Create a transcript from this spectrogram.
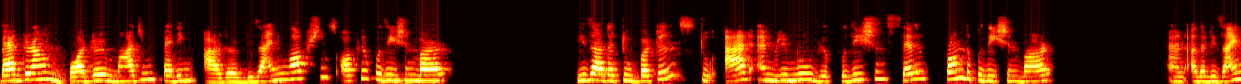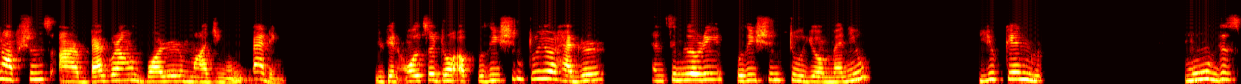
Background, border, margin, padding are the designing options of your position bar. These are the two buttons to add and remove your position cell from the position bar. And other design options are background, border, margin, and padding. You can also draw a position to your header and similarly position to your menu. You can move this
